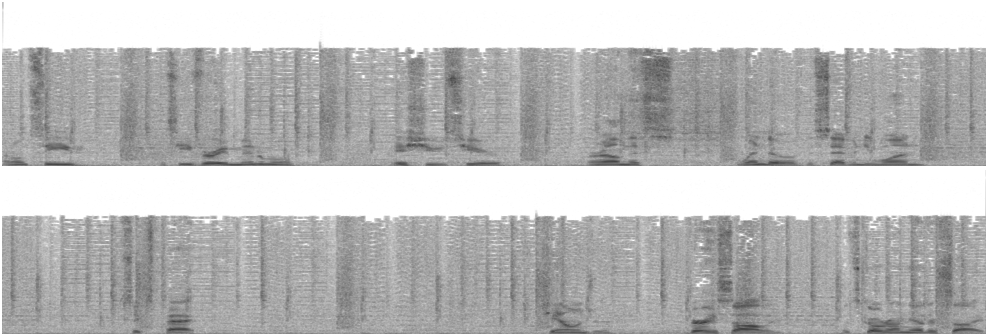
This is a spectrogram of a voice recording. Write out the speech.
I don't see, I see very minimal issues here around this window of the 71 six pack Challenger. Very solid. Let's go around the other side.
